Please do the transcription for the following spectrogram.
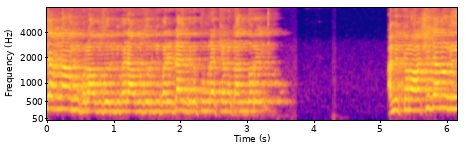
যার নাম হলো আবু জর্গি ভাই আবু জর্গি ভাই ডাক দেখে তোমরা কেন কান্দরে আমি কেন হাসি জানো নি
